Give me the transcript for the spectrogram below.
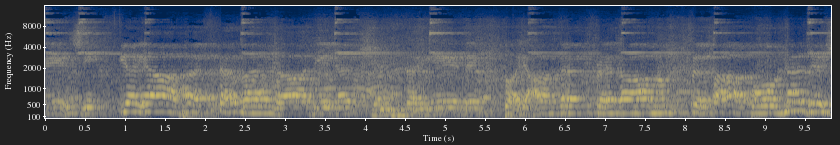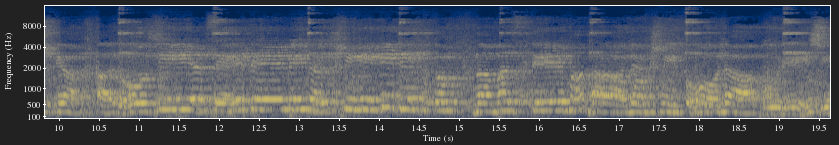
यया भक्तव चिन्तयेते त्वया ग्रप्रदामं कृपापूर्णदृष्ट्या न देवि लक्ष्मीदि त्वं नमस्ते महालक्ष्मि कोलापुरेशि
